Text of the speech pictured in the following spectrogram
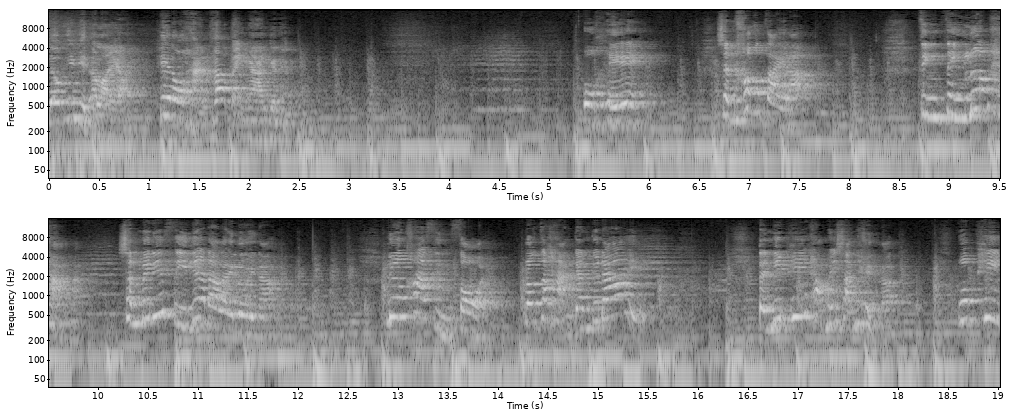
แล้วพี่ผิดอะไรอะ ที่เราหารค่าแต่งงานกันเนี่ย โอเค ฉันเข้าใจละ จริงๆ เรื่องหารอะฉันไม่ได้ซีเรียสอะไรเลยนะ เรื่องค่าสินสอดเราจะหารกันก็ได้ แต่นี่พี่ทำให้ฉันเห็นแล้วว่าพี่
